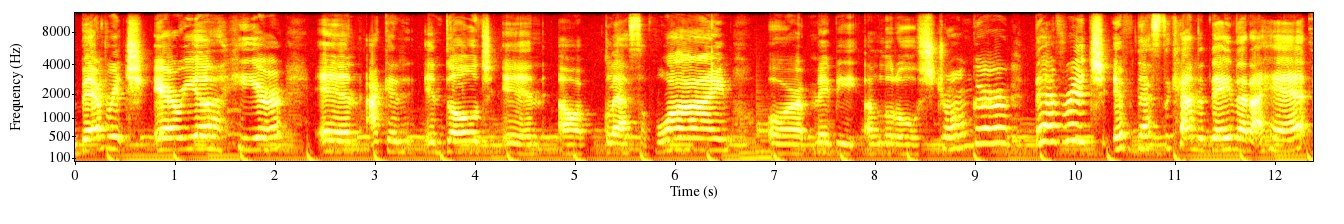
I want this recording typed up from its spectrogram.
beverage area here and I can indulge in a glass of wine or maybe a little stronger beverage if that's the kind of day that I had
